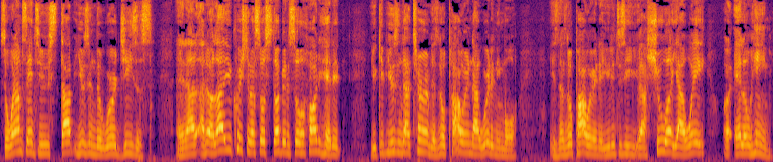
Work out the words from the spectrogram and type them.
So what I'm saying to you, stop using the word Jesus and I, I know a lot of you Christians are so stubborn and so hard headed. You keep using that term. There's no power in that word anymore. It's, there's no power in it. You need to see Yeshua, Yahweh, or Elohim.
